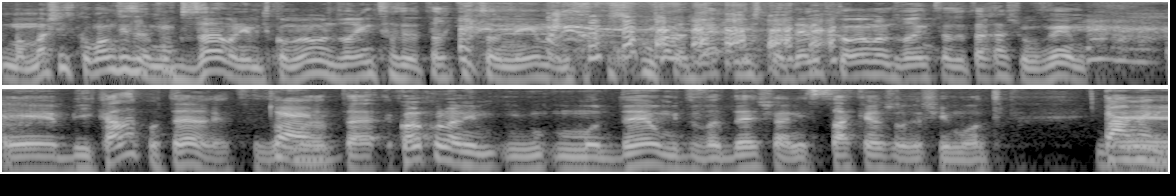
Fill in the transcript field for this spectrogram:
ממש התקוממתי, זה מוגזם, אני מתקומם על דברים קצת יותר קיצוניים, אני משתדל- להתקומם על דברים קצת יותר חשובים. אה, בעיקר הכותרת. זאת כן. אומרת, אה, קודם כל אני מודה ומתוודה שאני סאקר של רשימות. גם אה, אני.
